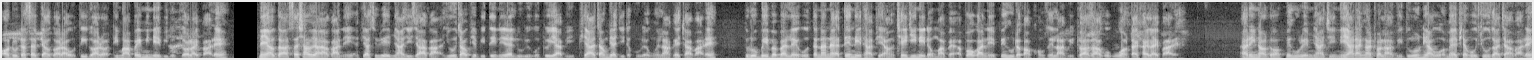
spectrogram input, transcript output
အော်တိုတက်ဆက်ပျောက်သွားတာကိုသိသွားတော့ဒီမှာပိတ်မိနေပြီလို့ပြောလိုက်ပါတယ်။နှစ်ယောက်သားဆက်လျှောက်ရာကနေအပြက်စီးတွေအများကြီးကြားကအယိုးကြောက်ဖြစ်ပြီးတင်နေတဲ့လူတွေကိုတွေ့ရပြီးဖျားเจ้าပြက်ကြီးတစ်ခုလည်းဝင်လာခဲ့ကြပါတယ်။သူတို့ဘေးပတ်ပတ်လည်ကိုတနက်နဲ့အသင့်နေထားဖြစ်အောင်ချိန်ကြည့်နေတော့မှပဲအပေါ်ကနေပင်းကူတကောင်ခုန်ဆင်းလာပြီးဒရာဇာကိုဥအောင်တိုက်ခိုက်လိုက်ပါတယ်။ အဲဒီနောက်တော့ပင်းကူတွေအများကြီးနေရာတိုင်းကထွက်လာပြီးသူတို့နှစ်ယောက်ကိုအမဲဖြတ်ဖို့ကြိုးစားကြပါတယ်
